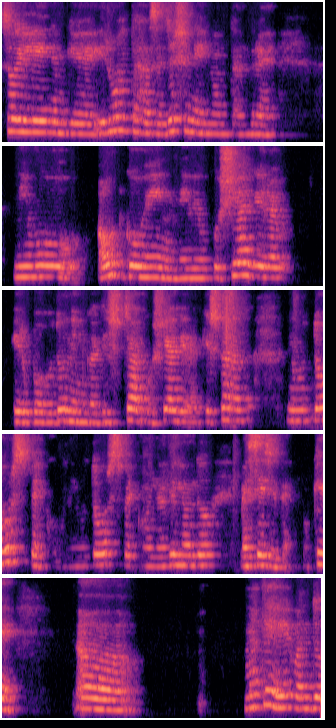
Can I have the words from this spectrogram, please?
ಸೊ, ಇಲ್ಲಿ ನಿಮ್ಗೆ ಇರುವಂತಹ ಸಜೆಷನ್ ಏನು ಅಂತ ಅಂದ್ರೆ, ನೀವು ಔಟ್ ಗೋಯಿಂಗ್ ನೀವು ಖುಷಿಯಾಗಿರ, ಇರಬಹುದು ನಿಮ್ಗೆ ಅದಿಷ್ಟ ಖುಷಿಯಾಗಿರಕ್ಕೆ ಇಷ್ಟ ಅನ್ನೋದು ನೀವು ತೋರಿಸ್ಬೇಕು. ತೋರಿಸ್ಬೇಕು ಅನ್ನೋದು ಇನ್ನೊಂದು ಮೆಸೇಜ್ ಇದೆ ಓಕೆ ಮತ್ತೆ ಒಂದು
